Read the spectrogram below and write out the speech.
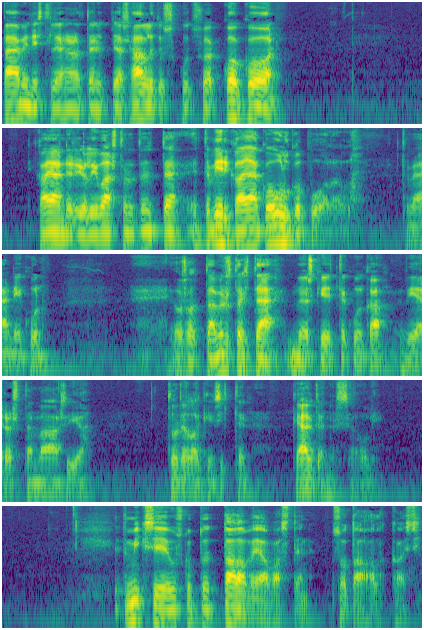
pääministerille ja sanonut, että nyt pitäisi hallitus kutsua kokoon. Kajanderi oli vastannut, että, että virka-ajanko ulkopuolella. Että vähän niin kuin osoittaa minusta sitä myöskin, että kuinka vieras tämä asia todellakin sitten käytännössä oli. Että miksi ei uskottu, että talvea vasten sota alkaisi?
